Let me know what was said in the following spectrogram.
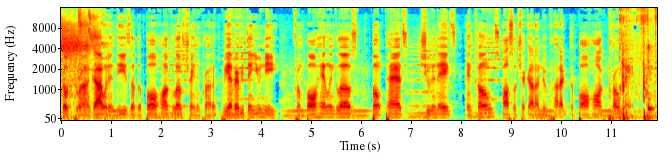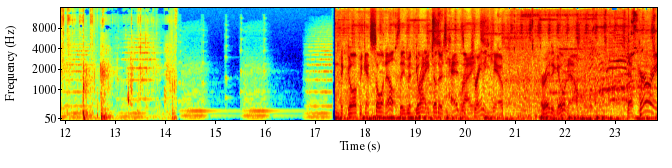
Coach Karan Godwin, and these are the Ball Hog Gloves training product. We have everything you need from ball handling gloves, bump pads, shooting eggs, and cones. Also, check out our new product, the Ball Hog Pro Man. To go up against someone else. They've been going Right. each other's heads Right. in training camp. They're ready to go now. Steph Curry.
